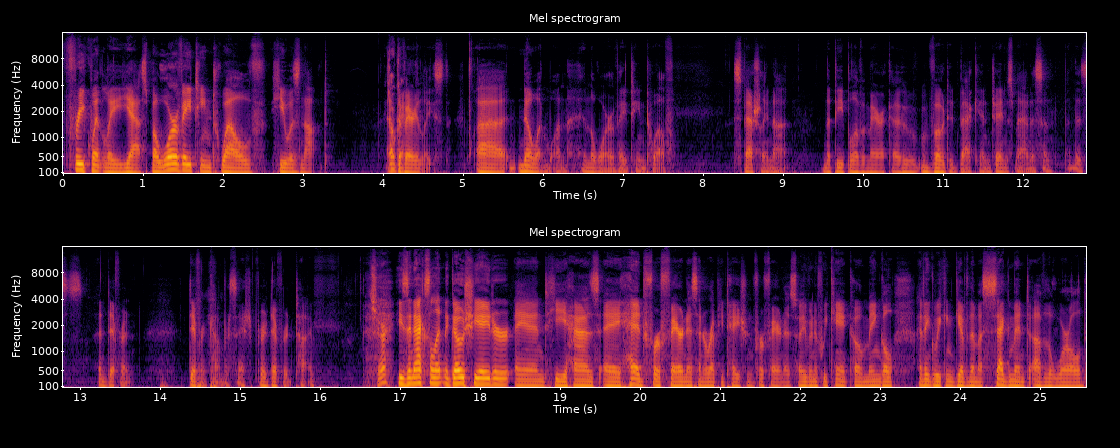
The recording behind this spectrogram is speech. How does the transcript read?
frequently yes but war of 1812 he was not at the very least Uh, no one won in the War of 1812, especially not the people of America who voted back in James Madison. But this is a different, different conversation for a different time. Sure. He's an excellent negotiator and he has a head for fairness and a reputation for fairness. So even if we can't commingle, I think we can give them a segment of the world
